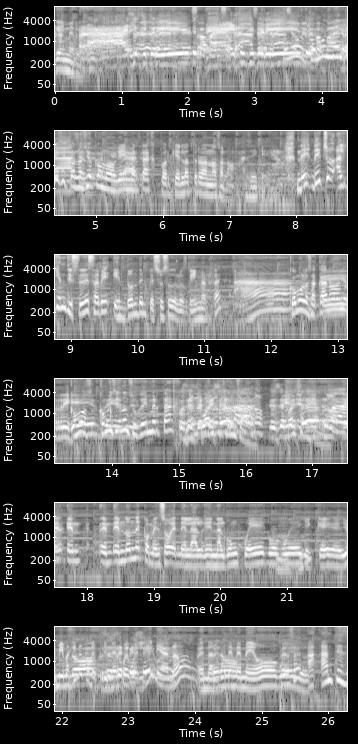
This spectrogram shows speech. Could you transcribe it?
gamer. güey. Ah, eso es diferente, Eso, papá. eso, Eso, gracias, es diferente. Comúnmente se conoció como Gamer. Tag porque el otro no sonó, así que... De, de hecho, ¿alguien de ustedes sabe en dónde empezó eso de los gamer tag? Ah, ¿Cómo lo sacaron? ¿Cómo, cómo hicieron su. Gamer Tag? Pues desde no, en, dónde comenzó? ¿En, el, al- en algún juego, güey? Yo me imagino No, que en el pues primer juego PC, en línea. ¿no? En algún MMO, güey. antes de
